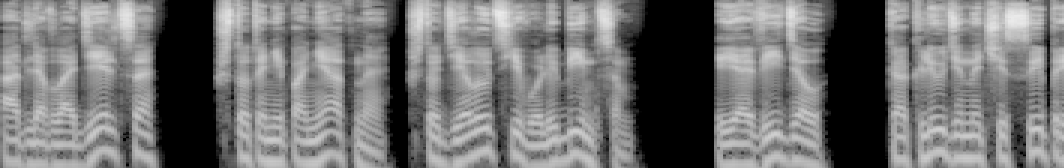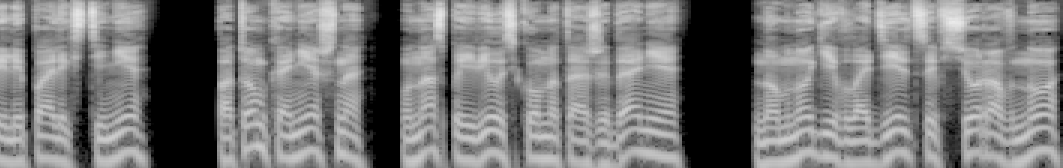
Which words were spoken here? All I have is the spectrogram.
а для владельца что-то непонятное, что делают с его любимцем. Я видел, как люди на часы прилипали к стене, потом, конечно, у нас появилась комната ожидания, но многие владельцы все равно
